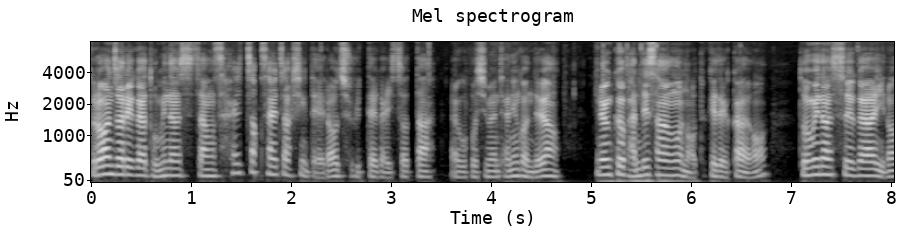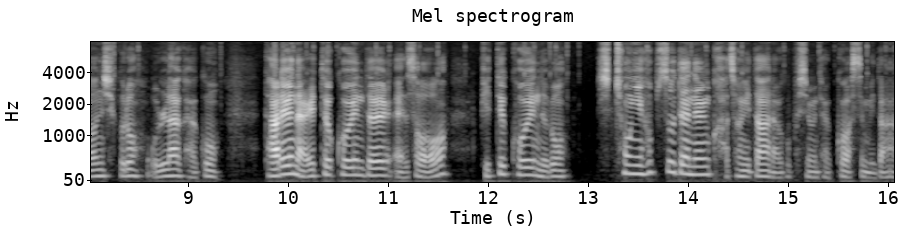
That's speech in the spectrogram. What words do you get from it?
그런 자리가 도미넌스상 살짝 살짝씩 내려줄 때가 있었다라고 보시면 되는 건데요. 이런 그 반대 상황은 어떻게 될까요? 도미넌스가 이런 식으로 올라가고 다른 알트코인들에서 비트코인으로 시총이 흡수되는 과정이다라고 보시면 될 것 같습니다.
